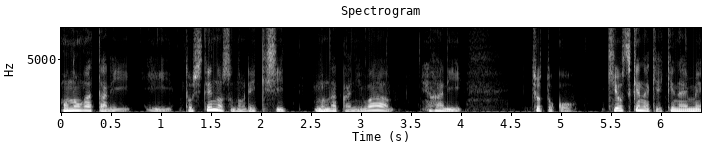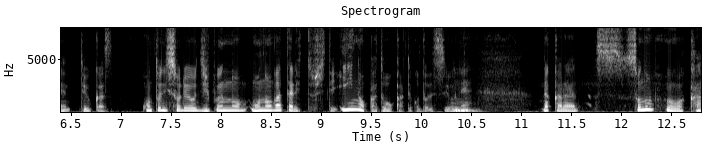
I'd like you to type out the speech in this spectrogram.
物語としてのその歴史の中にはやはりちょっとこう気をつけなきゃいけない面っていうか本当にそれを自分の物語としていいのかどうかってことですよね。だからその部分は考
